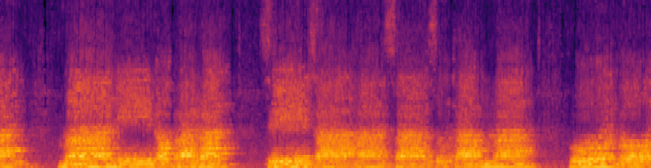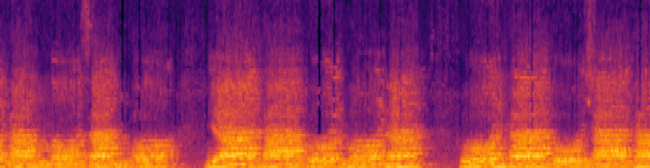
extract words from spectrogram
านมานีนพรัตสีสาหัสส ยะถาคุณโมนะคุณคาบูชาธรร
